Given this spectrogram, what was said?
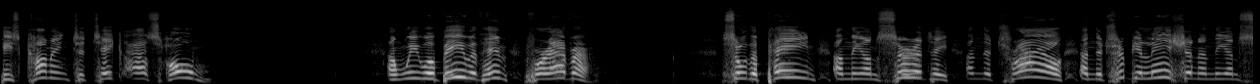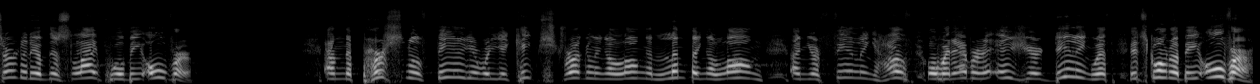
He's coming to take us home. And we will be with him forever. So the pain and the uncertainty and the trial and the tribulation and the uncertainty of this life will be over. And the personal failure where you keep struggling along and limping along and you're failing health or whatever it is you're dealing with, it's going to be over.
